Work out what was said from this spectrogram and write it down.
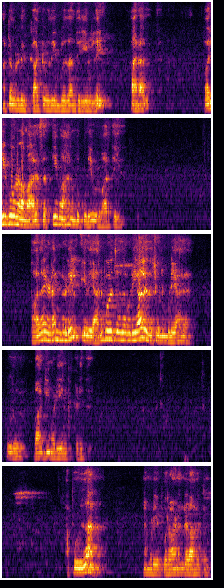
மற்றவர்களுக்கு காட்டுவது என்பதுதான் தெரியவில்லை. ஆனால் பரிபூரணமாக சத்தியமாக நம்பக்கூடிய ஒரு வார்த்தை இது. பல இடங்களில் இதை அனுபவித்தபடியால் இதை சொல்லும்படியாக ஒரு பாக்கியம் அடியனுக்கு கிடைத்தது. அப்பொழுதுதான் நம்முடைய புராணங்களாகட்டும்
